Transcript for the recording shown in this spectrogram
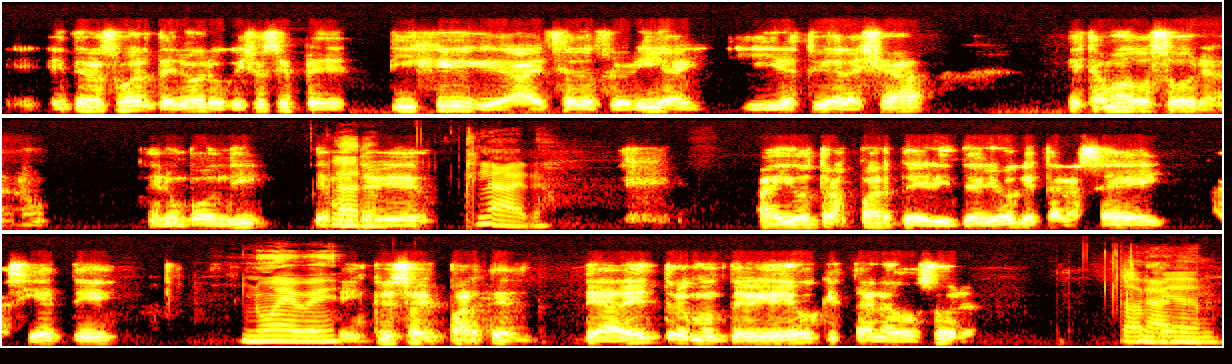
es tener suerte, ¿no? Lo que yo siempre dije, que al ser de Florida y, y ir a estudiar allá, estamos a dos horas, ¿no? En un bondi de Claro. Montevideo. Claro. Hay otras partes del interior que están a seis, a siete, E incluso hay partes de adentro de Montevideo que están a dos horas. También,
